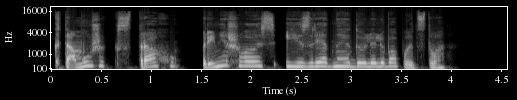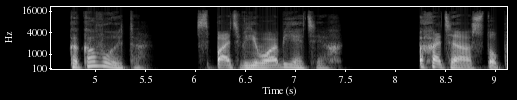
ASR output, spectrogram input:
К тому же к страху примешивалась и изрядная доля любопытства. Каково это — спать в его объятиях? Хотя, стоп,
